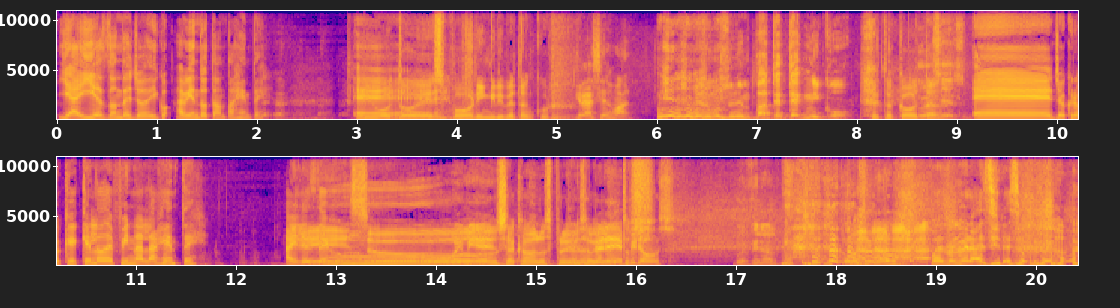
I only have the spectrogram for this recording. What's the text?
Y ahí es donde yo digo, habiendo tanta gente. Mi eh, voto es por Ingrid Betancourt. Gracias, Juan. Tenemos un empate técnico. Te toca votar. eh, yo creo que que lo defina la gente. Ahí les dejo. Eso. Muy bien. Se acaban los premios los abiertos. piros. Buen final. Al final. Puedes volver a decir eso, por favor.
